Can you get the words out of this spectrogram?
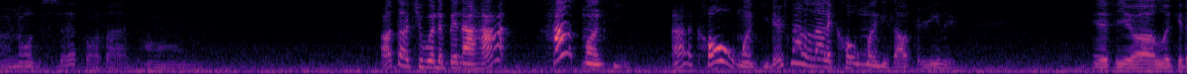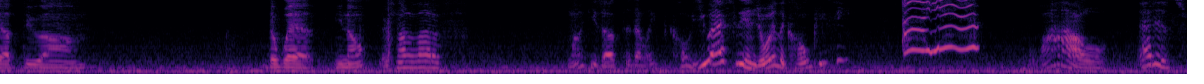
I don't know what to say about that. Um, I thought you would have been a hot, hot monkey, not a cold monkey. There's not a lot of cold monkeys out there either. If you uh, look it up through um the web, you know, there's not a lot of monkeys out there that like the cold. You actually enjoy the cold, PC? Oh, yeah. Wow, that is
